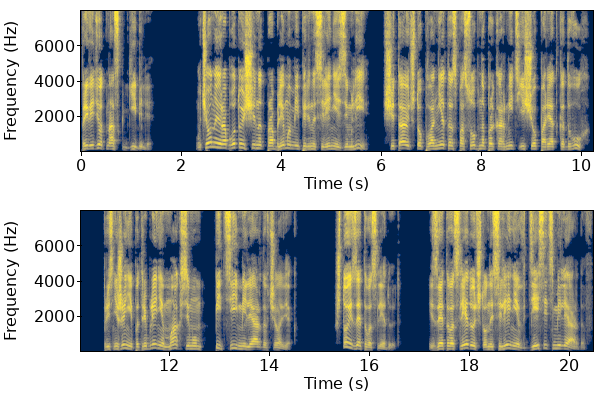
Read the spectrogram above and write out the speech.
приведет нас к гибели. Ученые, работающие над проблемами перенаселения Земли, считают, что планета способна прокормить еще порядка двух, при снижении потребления максимум 5 миллиардов человек. Что из этого следует? Из этого следует, что население в 10 миллиардов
